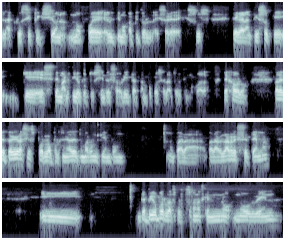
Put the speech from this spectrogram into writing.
la crucifixión no fue el último capítulo de la historia de Jesús, te garantizo que, este martirio que tú sientes ahorita tampoco será tu último cuadro. Deja oro. Padre, te doy gracias por la oportunidad de tomar un tiempo para, hablar de este tema y te pido por las personas que no, ven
